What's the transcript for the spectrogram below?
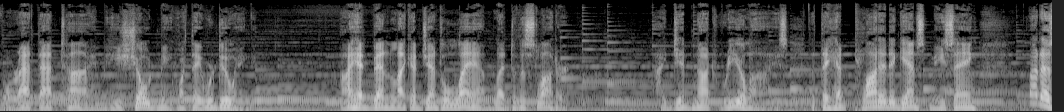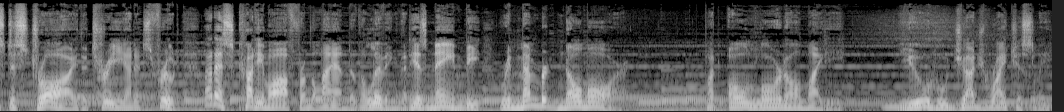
for at that time he showed me what they were doing. I had been like a gentle lamb led to the slaughter. I did not realize that they had plotted against me, saying, Let us destroy the tree and its fruit. Let us cut him off from the land of the living, that his name be remembered no more. But, O Lord Almighty, you who judge righteously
